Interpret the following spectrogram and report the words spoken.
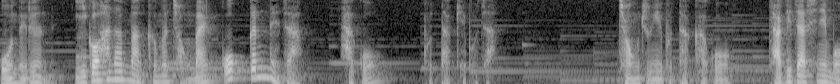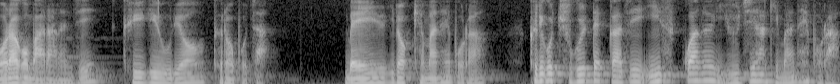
오늘은 이거 하나만큼은 정말 꼭 끝내자 하고 부탁해보자. 정중히 부탁하고 자기 자신이 뭐라고 말하는지 귀 기울여 들어보자. 매일 이렇게만 해보라. 그리고 죽을 때까지 이 습관을 유지하기만 해보라.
